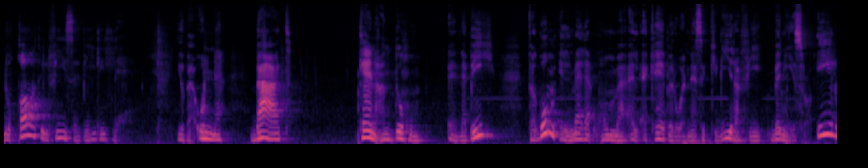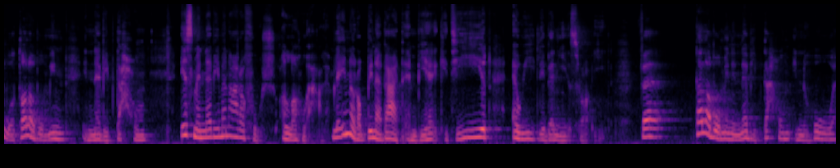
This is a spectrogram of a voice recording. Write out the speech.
نقاتل في سبيل الله. يبقى قلنا بعد كان عندهم نبي فجم الملأ هم الأكابر والناس الكبيرة في بني إسرائيل وطلبوا من النبي بتاعهم اسم النبي ما نعرفوش الله أعلم لأن ربنا بعت أنبياء كتير قوي لبني إسرائيل. فطلبوا من النبي بتاعهم إن هو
